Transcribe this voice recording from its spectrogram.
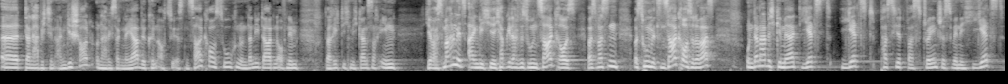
äh, dann habe ich den angeschaut und habe ich gesagt, na ja, wir können auch zuerst einen Sarg raussuchen und dann die Daten aufnehmen. Da richte ich mich ganz nach innen. Ja, was machen wir jetzt eigentlich hier? Ich habe gedacht, wir suchen einen Sarg raus. Was, was, denn, was suchen wir jetzt einen Sarg raus oder was? Und dann habe ich gemerkt, jetzt, jetzt passiert was Stranges, wenn ich jetzt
